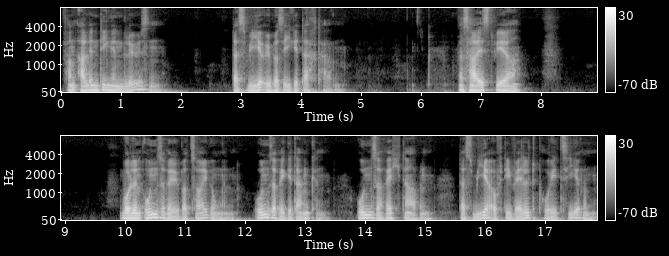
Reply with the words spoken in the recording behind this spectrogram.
von allen Dingen lösen, dass wir über sie gedacht haben. Das heißt, wir wollen unsere Überzeugungen, unsere Gedanken, unser Recht haben, das wir auf die Welt projizieren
